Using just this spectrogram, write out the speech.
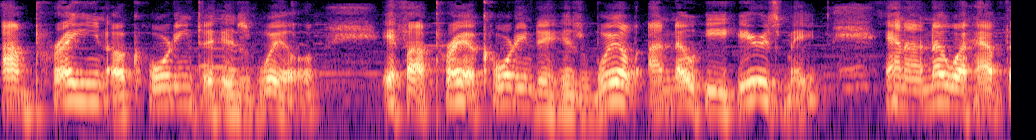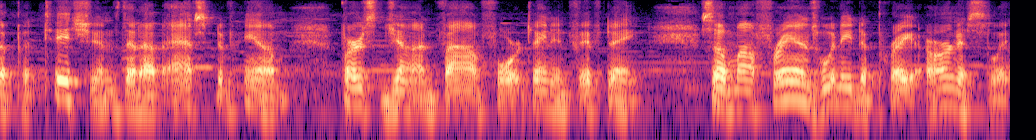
I'm praying according to His will. If I pray according to his will, I know he hears me, and I know I have the petitions that I've asked of him. 1 John 5 14 and 15. So, my friends, we need to pray earnestly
